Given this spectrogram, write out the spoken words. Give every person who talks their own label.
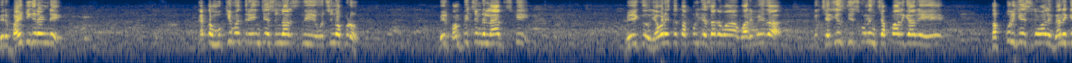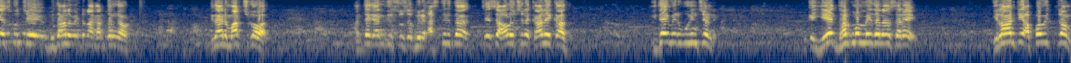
Speaker 1: మీరు బయటికి రండి. గత ముఖ్యమంత్రి ఏం చేసి ఉండాల్సింది వచ్చినప్పుడు? మీరు పంపించండి ల్యాబ్స్కి. మీకు ఎవరైతే తప్పులు చేశారో వారి మీద మీరు చర్యలు తీసుకోండి చెప్పాలి కానీ తప్పులు చేసిన వాళ్ళు వెనకేసుకొచ్చే విధానం ఏంటో నాకు అర్థం కావట్లేదు. ఇది మార్చుకోవాలి. అంతేగాని చూసే మీరు అస్థిరత చేసే ఆలోచన కానే కాదు. ఇదే మీరు ఊహించండి. ఇంకా ఏ ధర్మం మీదైనా సరే ఇలాంటి అపవిత్రం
